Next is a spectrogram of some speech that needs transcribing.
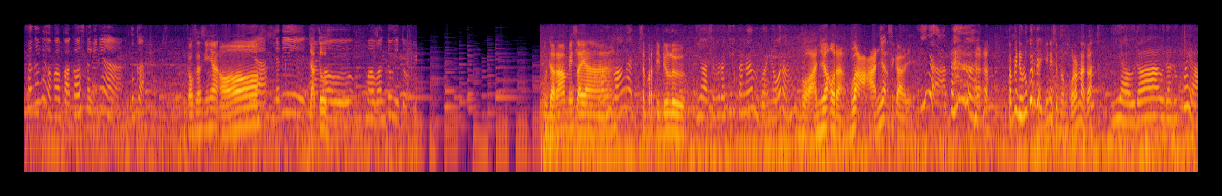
Sandalnya nggak apa-apa. Kaos kakinya buka. kaos kakinya oh Ya, jadi ah, Jatuh. mau mau bantu gitu. udah rame Rame sayang banget. seperti dulu Ya, sebelah kiri kanan banyak orang. banyak orang banyak sekali Iya, tapi dulu kan kayak gini sebelum corona kan Iya, udah udah lupa ya.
